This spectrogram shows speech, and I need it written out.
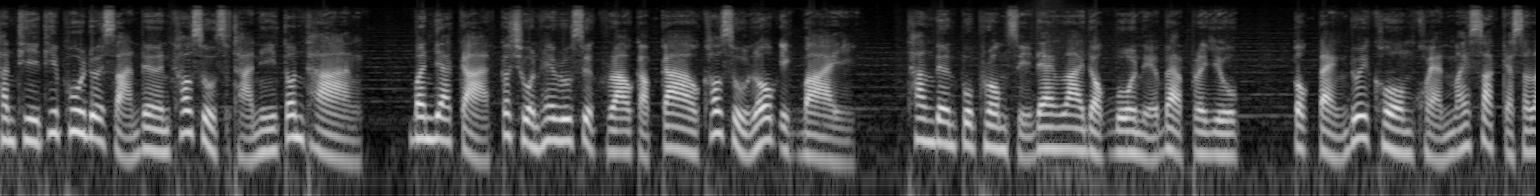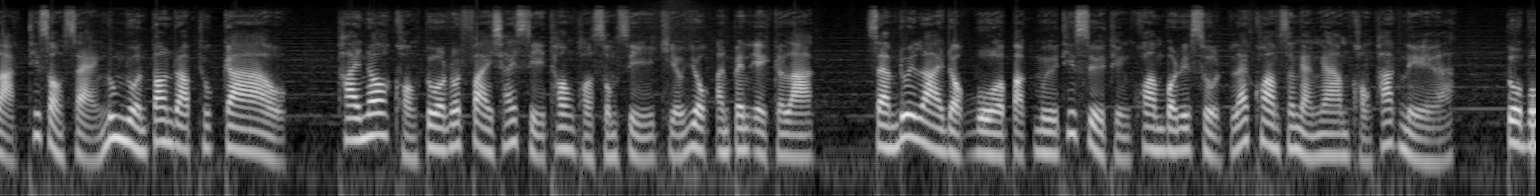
ทันทีที่ผู้โดยสารเดินเข้าสู่สถานีต้นทาง บรรยากาศก็ชวนให้รู้สึกราวกับก้าวเข้าสู่โลกอีกใบ ทางเดินปูพรมสีแดงลายดอกบัวเหนือแบบประยุกต์ ตกแต่งด้วยโคมแขวนไม้สักแกะสลักที่ส่องแสงนุ่มนวลต้อนรับทุกก้าว ภายนอกของตัวรถไฟใช้สีทองผสมสีเขียวหยกอันเป็นเอกลักษณ์ แซมด้วยลายดอกบัวปักมือที่สื่อถึงความบริสุทธิ์และความสง่างามของภาคเหนือ ตัวโบ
